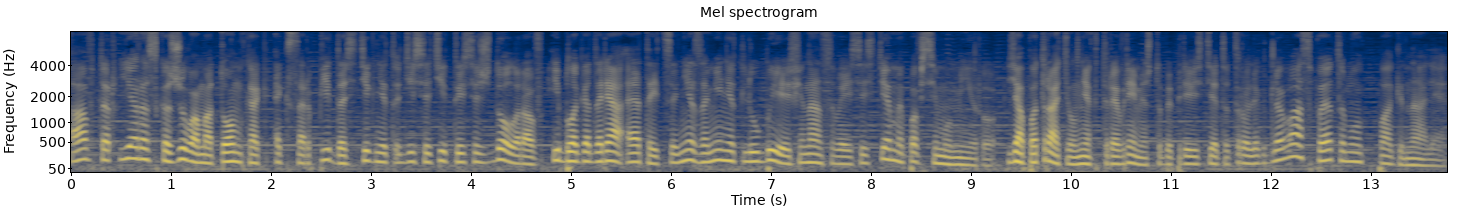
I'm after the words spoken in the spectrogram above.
автор, я расскажу вам о том, как XRP достигнет 10 тысяч долларов и благодаря этой цене заменит любые финансовые системы по всему миру. Я потратил некоторое время, чтобы перевести этот ролик для вас, поэтому погнали.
